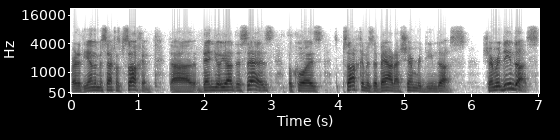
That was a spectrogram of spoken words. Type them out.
Right at the end of Maseches Pesachim, uh, Ben Yoyada says because Pesachim is about Hashem redeemed us. Hashem redeemed us.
